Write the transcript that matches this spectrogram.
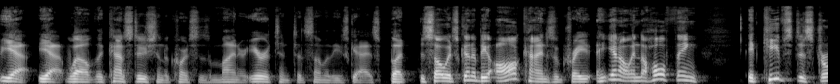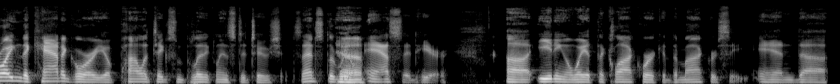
Yeah, yeah. Well, the Constitution, of course, is a minor irritant to some of these guys. But so it's going to be all kinds of crazy, you know, and the whole thing, it keeps destroying the category of politics and political institutions. That's the real yeah. acid here, uh, eating away at the clockwork of democracy. And, uh,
